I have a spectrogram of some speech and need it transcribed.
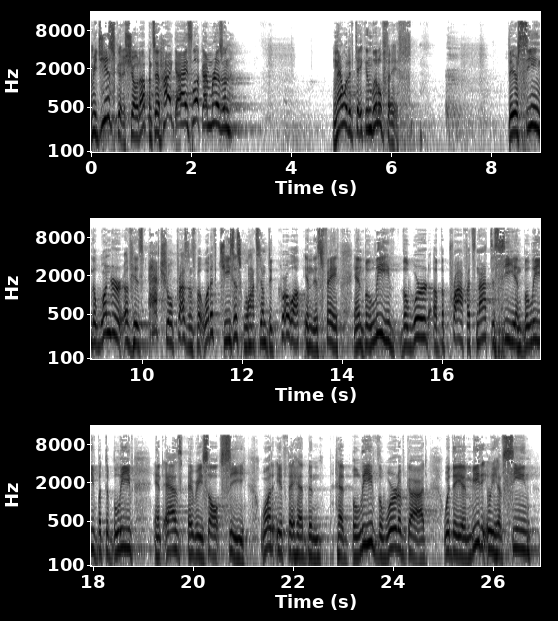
I mean, Jesus could have showed up and said, hi guys, look, I'm risen. And that would have taken little faith. They are seeing the wonder of his actual presence, but what if Jesus wants them to grow up in this faith and believe the word of the prophets, not to see and believe, but to believe and as a result see? What if they had been, had believed the word of God, would they immediately have seen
